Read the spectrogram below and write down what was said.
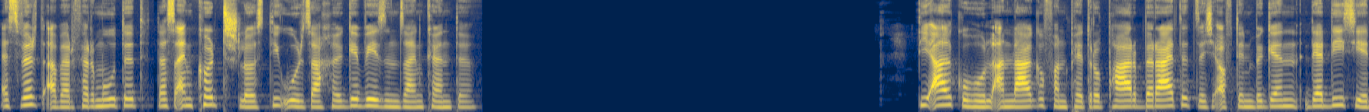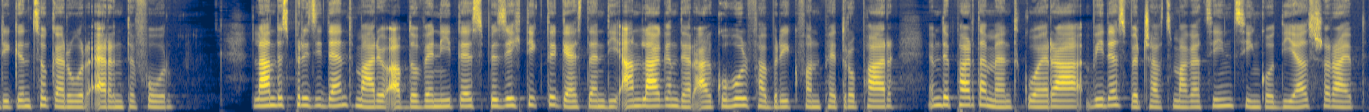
Es wird aber vermutet, dass ein Kurzschluss die Ursache gewesen sein könnte. Die Alkoholanlage von Petropar bereitet sich auf den Beginn der diesjährigen Zuckerrohrernte vor. Landespräsident Mario Abdo Benitez besichtigte gestern die Anlagen der Alkoholfabrik von Petropar im Departement Guaira, wie das Wirtschaftsmagazin Cinco Dias schreibt.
